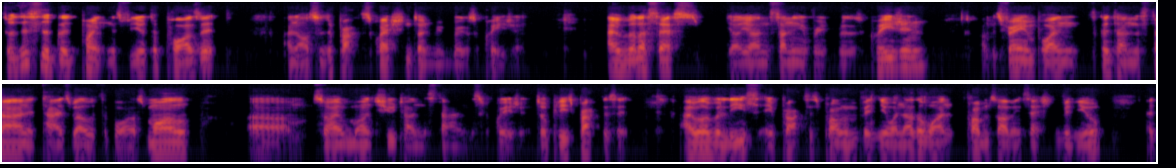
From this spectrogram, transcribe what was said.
So this is a good point in this video to pause it and also to practice questions on Rydberg's equation. I will assess your, understanding of Rydberg's equation. Um, it's very important. It's good to understand. It ties well with the Bohr's model. Um, so I want you to understand this equation. So please practice it. I will release a practice problem video, another one, problem solving session video that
